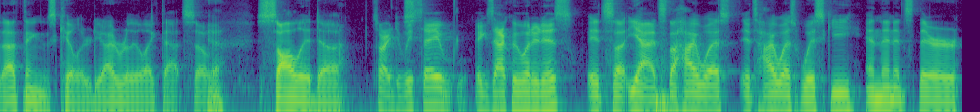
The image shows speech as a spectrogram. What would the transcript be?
that thing is killer, dude. I really like that. So Yeah. solid. Uh, Sorry, did we say exactly what it is? it's uh, yeah, it's the High West. It's High West whiskey, and then it's their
